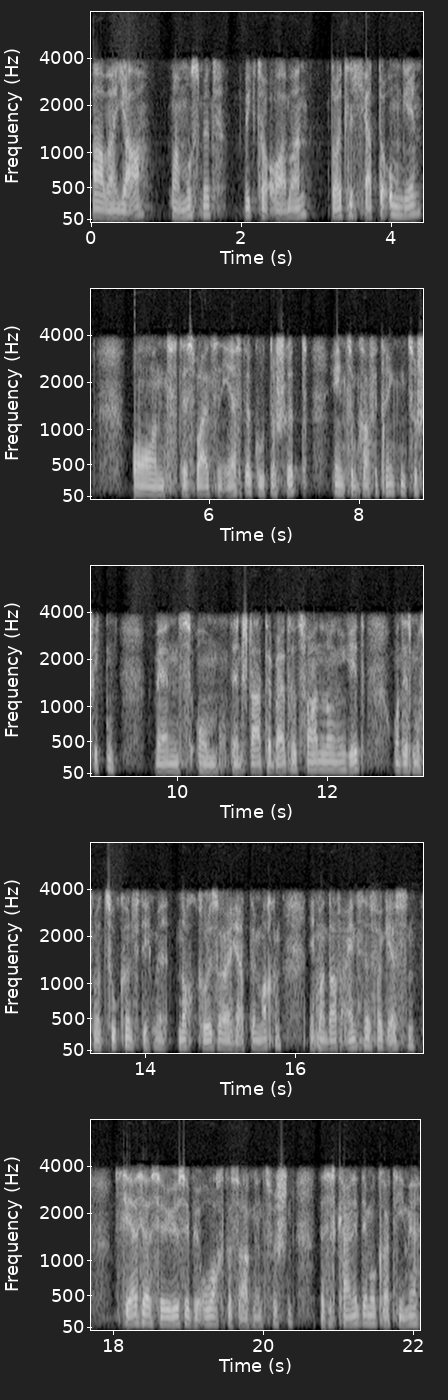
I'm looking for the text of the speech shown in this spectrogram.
Aber ja, man muss mit Viktor Orban deutlich härter umgehen. Und das war jetzt ein erster guter Schritt, ihn zum Kaffeetrinken zu schicken, wenn es um den Start der Beitrittsverhandlungen geht. Und das muss man zukünftig mit noch größerer Härte machen. Man darf eins nicht vergessen, sehr, sehr seriöse Beobachter sagen inzwischen, das ist keine Demokratie mehr.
